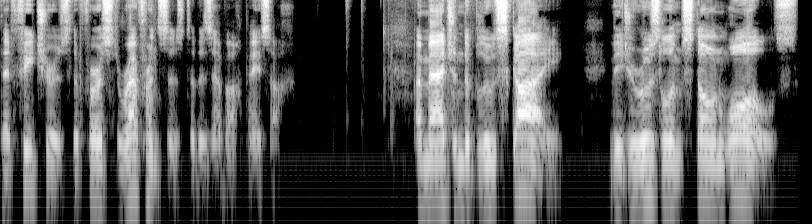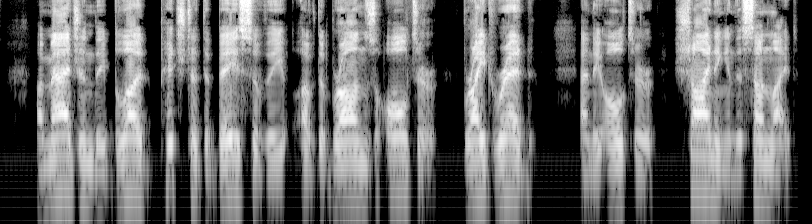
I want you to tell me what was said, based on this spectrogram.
that features the first references to the Zevach Pesach. Imagine the blue sky, the Jerusalem stone walls. Imagine the blood pitched at the base of the, of the bronze altar, bright red, and the altar shining in the sunlight.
